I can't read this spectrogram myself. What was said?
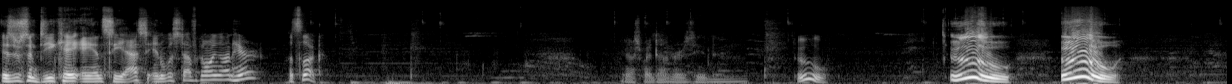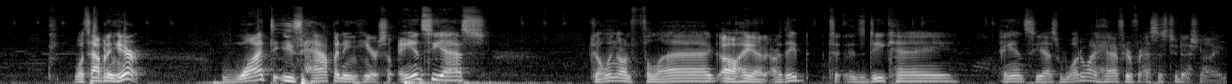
is there some DK and CS in with stuff going on here? Let's look. Gosh, my daughter is eating. Ooh, ooh, ooh. What's happening here? What is happening here? So ANCS going on flag. Oh, hang on. Are they? It's DK, ANCS. What do I have here for SS2-9?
